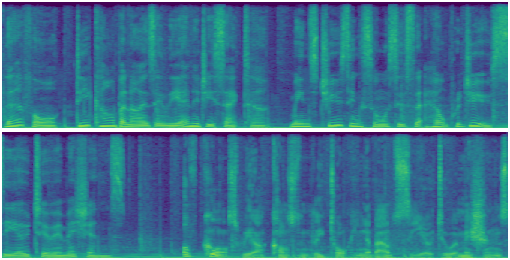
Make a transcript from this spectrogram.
Therefore, decarbonising the energy sector means choosing sources that help reduce CO2 emissions. Of course, we are constantly talking about CO2 emissions,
